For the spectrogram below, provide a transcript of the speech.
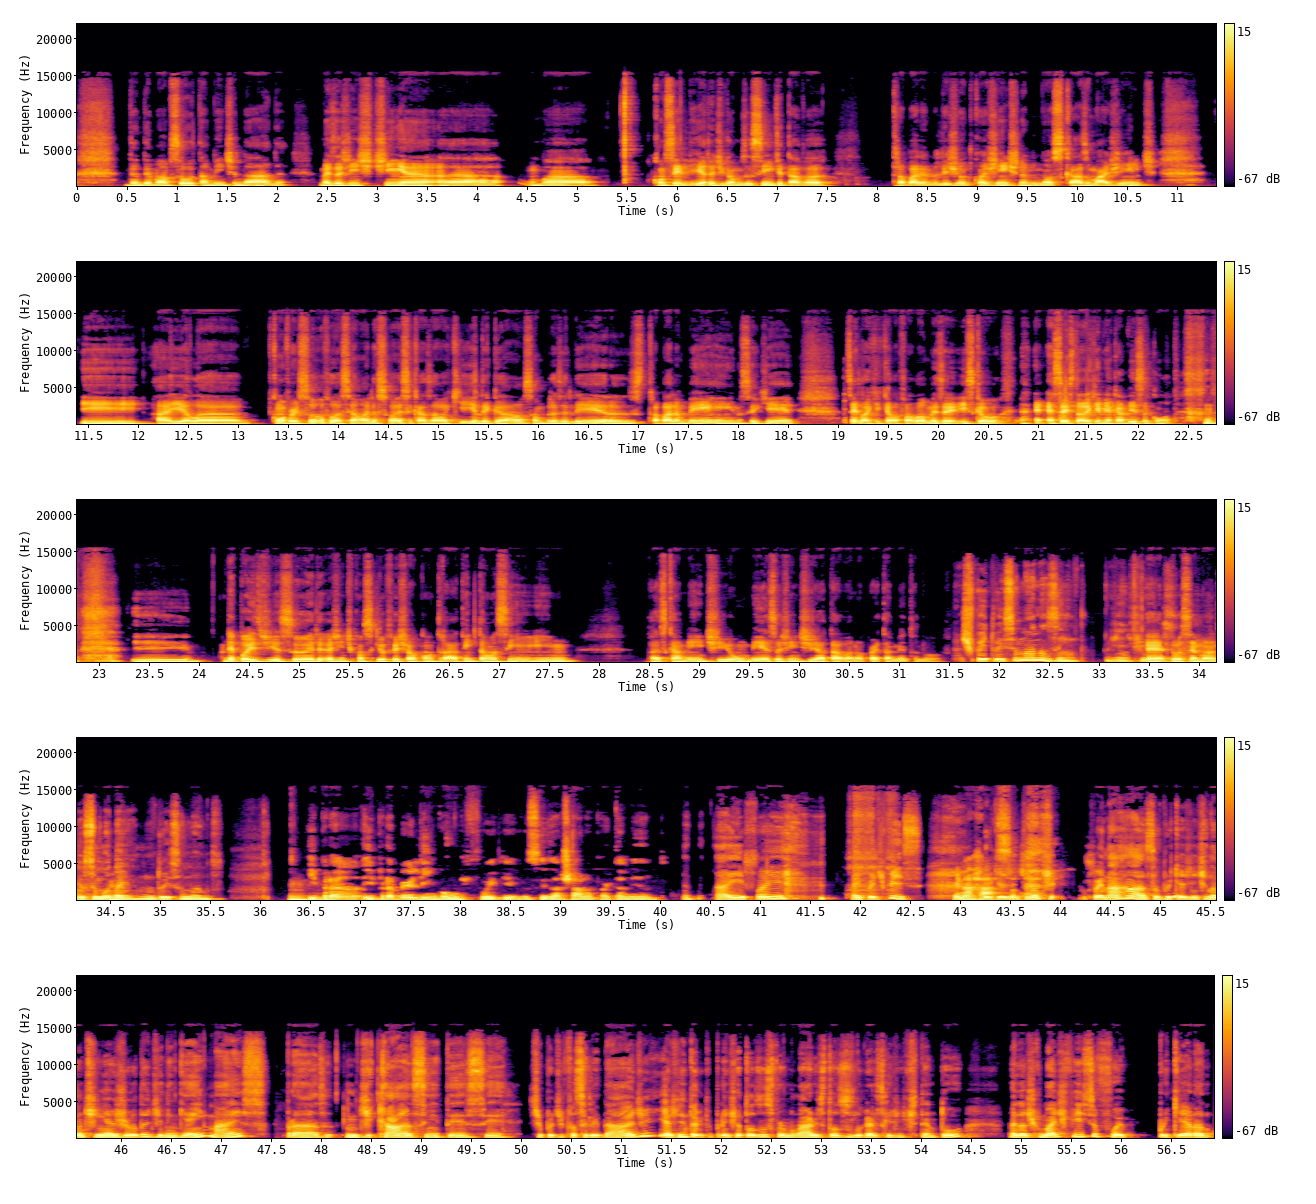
entendemos absolutamente nada mas a gente tinha uh, uma conselheira, digamos assim, que estava trabalhando ali junto com a gente, né, no nosso caso, uma agente, e aí ela conversou, falou assim, olha só, esse casal aqui, legal, são brasileiros, trabalham bem, não sei o quê. Sei lá o que, que ela falou, mas é isso que eu... Essa é a história que a minha cabeça conta. e depois disso, a gente conseguiu fechar o contrato, então, assim, em basicamente um mês a gente já estava no apartamento novo. Acho que foi duas semanas, hein? A gente É, duas semanas. se mudar É. em duas semanas. Uhum. E pra, e pra Berlim, como que foi que vocês acharam o apartamento? Aí foi. Aí foi difícil. Foi na Porque a raça. gente não Foi na raça, porque a gente não tinha ajuda de ninguém mais pra indicar, assim, ter esse tipo de facilidade. E a gente teve que preencher todos os formulários, todos os lugares que a gente tentou. Mas acho que o mais difícil foi porque era.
